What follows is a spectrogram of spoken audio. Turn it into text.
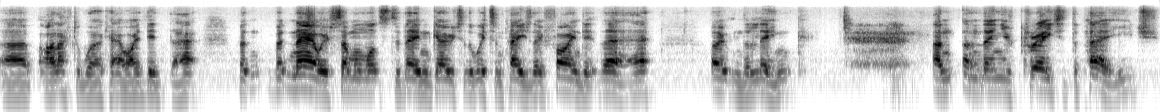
uh, I'll have to work out how I did that. But but now, if someone wants to then go to the Witham page, they find it there, open the link, and and then you've created the page,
